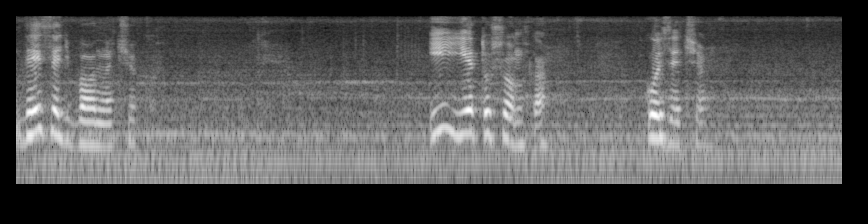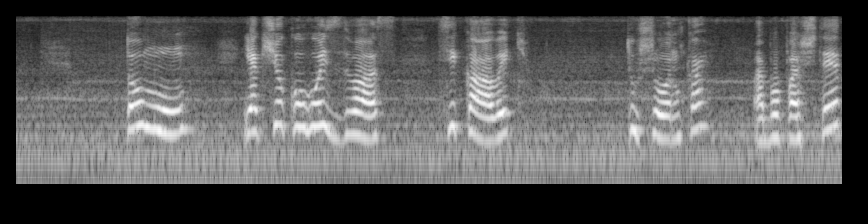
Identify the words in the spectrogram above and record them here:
10 баночок. І є тушонка козяча. Тому, якщо когось з вас цікавить тушонка або паштет,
